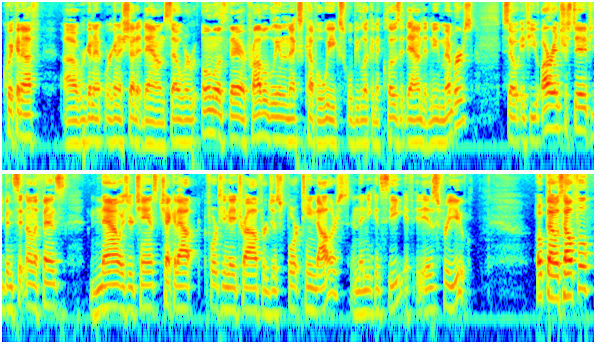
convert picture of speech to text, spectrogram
quick enough, uh, we're gonna we're gonna shut it down. So we're almost there. Probably in the next couple weeks, we'll be looking to close it down to new members. So if you are interested, if you've been sitting on the fence, now is your chance. Check it out. 14 day trial for just $14, and then you can see if it is for you. Hope that was helpful.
